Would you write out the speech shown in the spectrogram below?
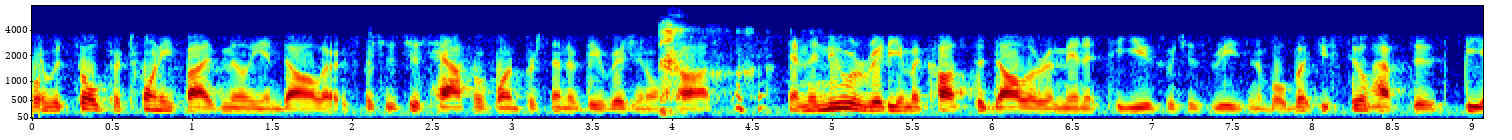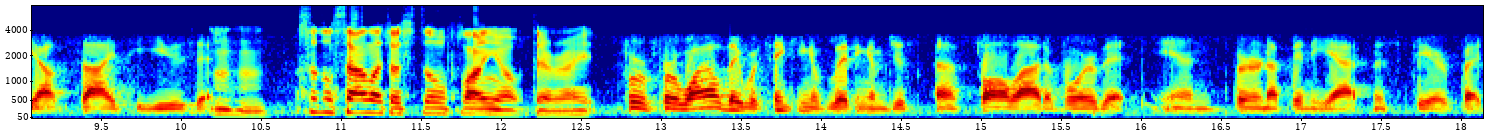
It was sold for twenty-five million dollars, which is just half of one percent of the original cost. and the new Iridium, it costs a dollar a minute to use, which is reasonable, but you still have to be outside to use it. Mm-hmm. So those satellites are still flying out there, right? For for a while, they were thinking of letting them just uh, fall out of orbit and burn up in the atmosphere, but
